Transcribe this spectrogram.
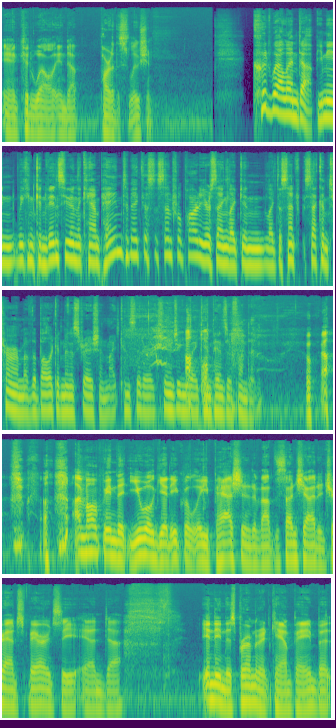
and could well end up part of the solution. Could well end up. You mean we can convince you in the campaign to make this a central part? Or you're saying like in like the cent- second term of the Bullock administration might consider changing the way oh. campaigns are funded. Well, well, I'm hoping that you will get equally passionate about the sunshine and transparency and uh, ending this permanent campaign. But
